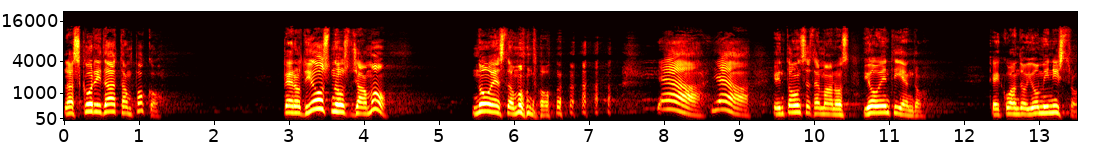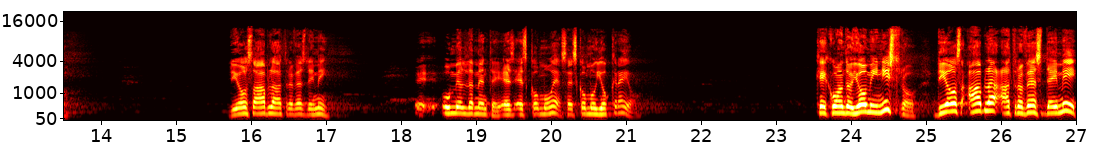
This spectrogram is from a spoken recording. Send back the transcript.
La oscuridad tampoco. Pero Dios nos llamó. No es del mundo. Ya, ya. Entonces, hermanos, yo entiendo que cuando yo ministro, Dios habla a través de mí. Eh, humildemente, es, es como es, es como yo creo. Que cuando yo ministro, Dios habla a través de mí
